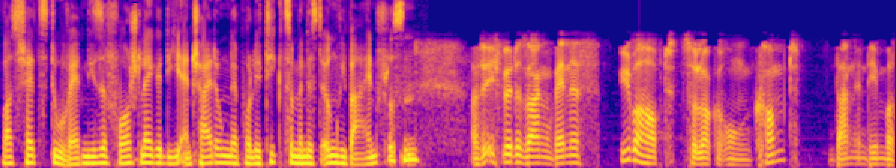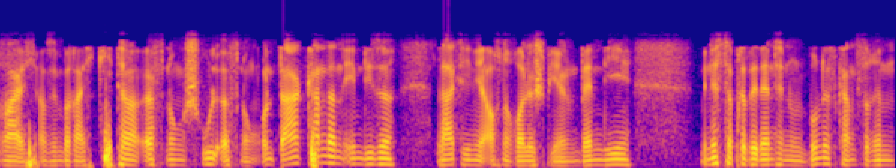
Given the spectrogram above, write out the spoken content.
Was schätzt du, werden diese Vorschläge die Entscheidungen der Politik zumindest irgendwie beeinflussen? Also ich würde sagen, wenn es überhaupt zu Lockerungen kommt, dann in dem Bereich, also im Bereich Kita-Öffnung, Schulöffnung. Und da kann dann eben diese Leitlinie auch eine Rolle spielen. Wenn die Ministerpräsidentin und Bundeskanzlerin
